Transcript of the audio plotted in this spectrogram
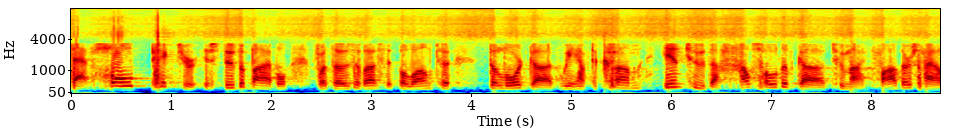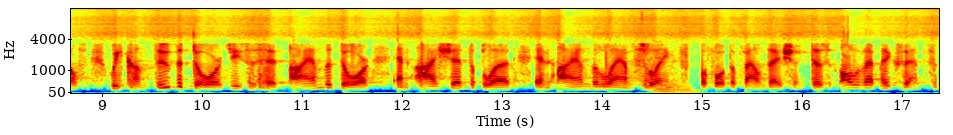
That whole picture is through the Bible for those of us that belong to the Lord God. We have to come into the household of God, to my Father's house. We come through the door. Jesus said, I am the door, and I shed the blood, and I am the lamb slain before the foundation. Does all of that make sense?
